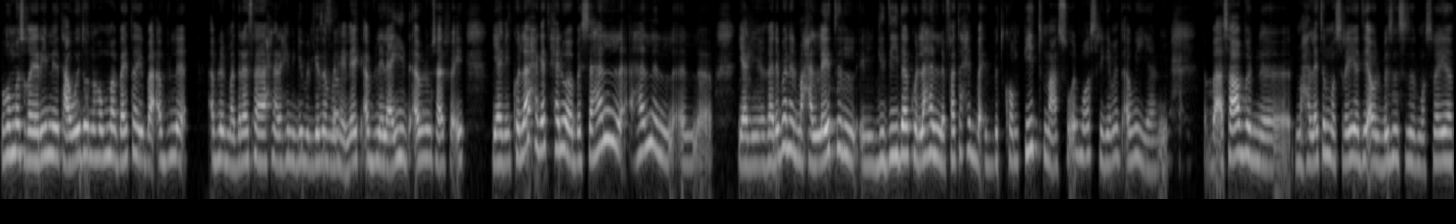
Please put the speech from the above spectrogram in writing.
وهم صغيرين يتعودوا إن هم باتا يبقى قبل قبل المدرسة إحنا رايحين نجيب الجزم من بالظبط هناك قبل العيد قبل مش عارفة إيه. يعني كلها حاجات حلوة بس هل هل ال ال يعني غالبا المحلات ال- الجديدة كلها اللي فتحت بقت بتكمبيت مع السوق المصري جامد قوي يعني. بقى صعب إن المحلات المصرية دي أو البيزنسز المصرية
